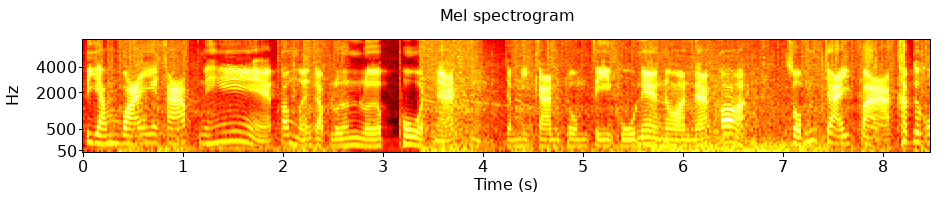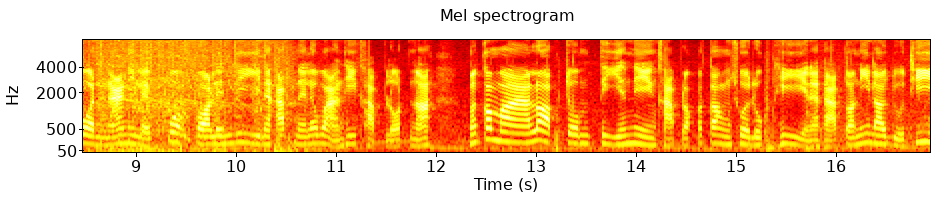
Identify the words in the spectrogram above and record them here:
เตรียมไว้ครับนี่ก็เหมือนกับโดนัลเลิฟพูดนะ จะมีการโจมตีกูแน่นอนนะ ก็สมใจปากครับทุกคนนะนี่เลยพวกฟอร์เรนลี่นะครับในระหว่างที่ขับรถเนาะมันก็มารอบโจมตีนั่นเองครับ เราก็ต้องช่วยลูกพี่นะครับ ตอนนี้เราอยู่ที่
